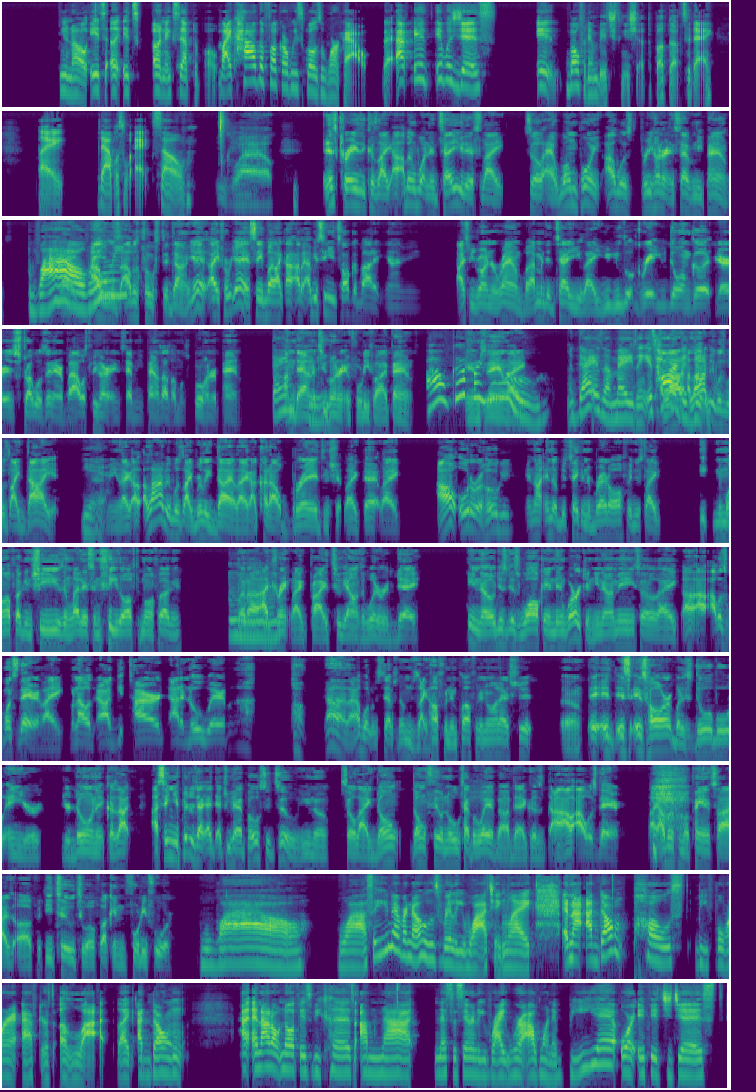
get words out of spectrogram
you know, it's uh, it's unacceptable. Like how the fuck are we supposed to work out? I, it it was just it. Both of them bitches can shut the fuck up today. Like that was whack. So. Wow. And it's crazy because like I- I've been wanting to tell you this. Like, so at one point I was 370 pounds. Wow, Like, I was? I was close to dying. Yeah, like for yeah. See, but like I I, I be seeing you talk about it. You know what I mean? I used to be running around, but I meant to tell you, like you you look great, you doing good. There is struggles in there, but I was 370 pounds. I was almost 400 pounds. I'm Thank down to 245 pounds. Oh, good You know for I'm you. that is amazing. It's A hard lot, to a lot of it was was like diet. You know yeah. I mean, like a, a lot of it was like really diet. Like I cut out breads and shit like that. Like I'll order a hoagie and I end up just taking the bread off and just like eating the motherfucking cheese and lettuce and feed off the motherfucking. But uh, I Mhm. drink like probably two gallons of water a day. You know, just just walking and working. You know what I mean? So like, I, I, was once there. Like when I was, I'd get tired out of nowhere. Ah, oh God! Like, I walk up the steps and I'm just like huffing and puffing and all that shit. So it, it, it's it's hard, but it's doable, and you're you're doing it because I I seen your pictures that, that you had posted too. You know, so like don't don't feel no type of way about that because I I was there. Like I went from a pant size of 52 to a fucking 44. Wow. Wow. So you never know who's really watching. Like, and I, I don't post before and afters a lot. Like, I don't, I, and I don't know if it's because I'm not necessarily right where I want to be yet, or if it's just,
